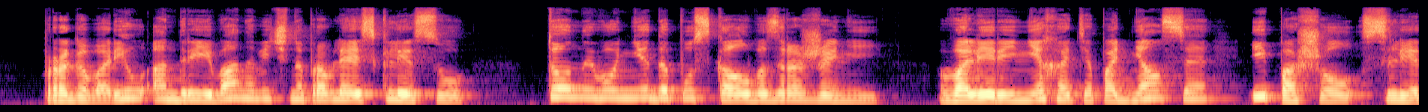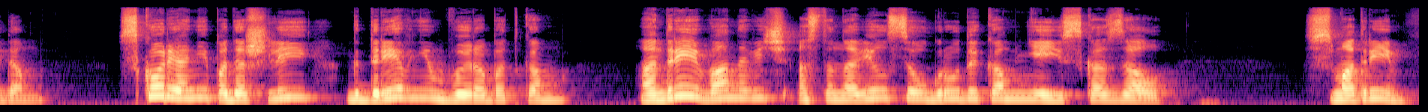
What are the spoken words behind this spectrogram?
– проговорил Андрей Иванович, направляясь к лесу. Тон его не допускал возражений. Валерий нехотя поднялся и пошел следом. Вскоре они подошли к древним выработкам. Андрей Иванович остановился у груды камней и сказал «Смотри,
